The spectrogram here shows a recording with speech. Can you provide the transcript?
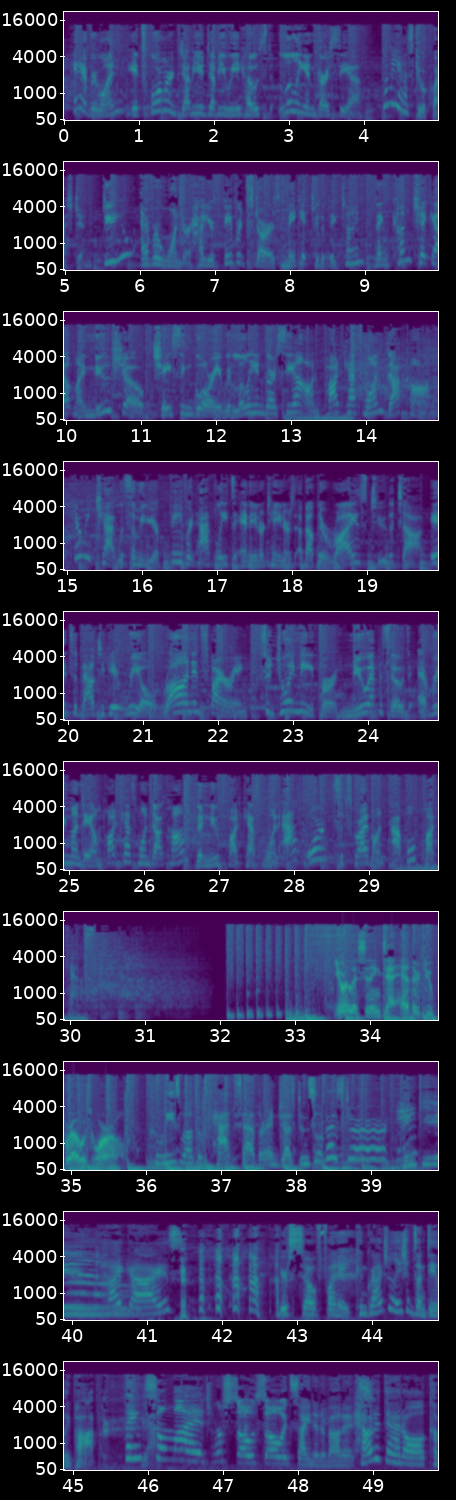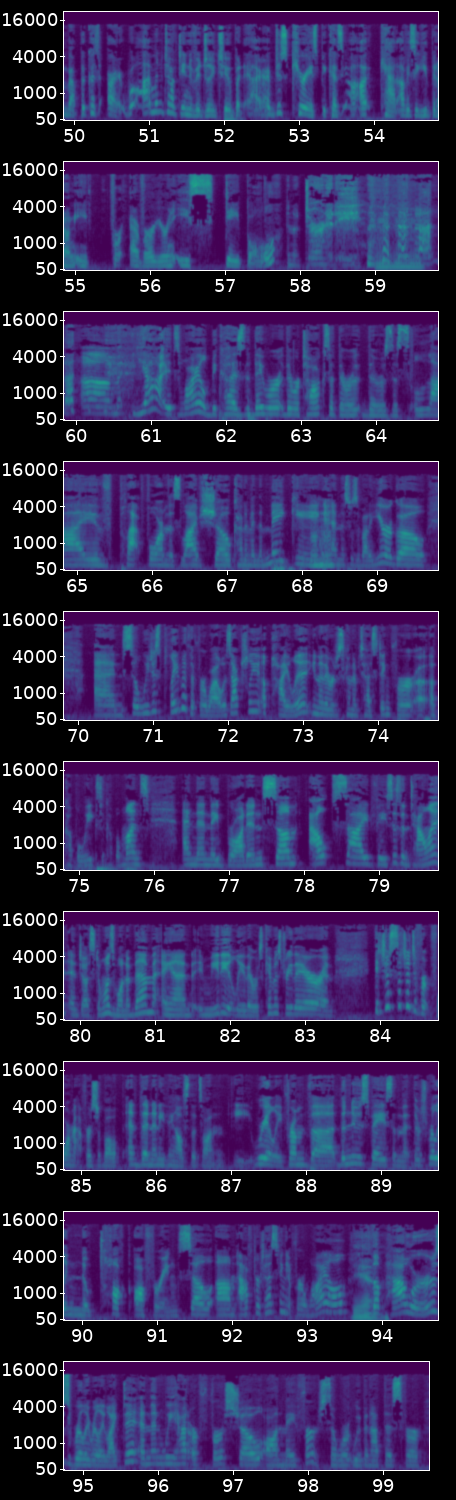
Hey everyone, it's former WWE host Lillian Garcia. Let me ask you a question. Do you ever wonder how your favorite stars make it to the big time? Then come check out my new show, Chasing Glory with Lillian Garcia on podcast1.com. Hear me chat with some of your favorite athletes and entertainers about their rise to the top. It's about to get real, raw, and inspiring. So join me for new episodes every Monday on podcast1.com, the new Podcast One app, or subscribe on Apple Podcasts. You're listening to Heather Dubrow's World. Please welcome Catt Sadler and Justin Sylvester. Thank you. Hi, guys. You're so funny. Congratulations on Daily Pop. Thanks so much. We're so so excited about it. How did that all come about? Because, all right, well, I'm going to talk to you individually too, but I, I'm just curious because, uh, Catt, obviously you've been on E forever. You're an E staple. an eternity. um, yeah, it's wild because they were there were talks that there were there was this live platform, this live show kind of in the making, and this was about a year ago. And so we just played with it for a while. It was actually a pilot. You know, they were just kind of testing for a, a couple weeks, a couple months. And then they brought in some outside faces and talent, and Justin was one of them. And immediately there was chemistry there. And it's just such a different format, first of all, and than anything else that's on E. Really, from the the news space, and the, there's really no talk offering. So um, after testing it for a while, Yeah. the powers really really liked it, and then we had our first show on May first. So we're, we've been at this for.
